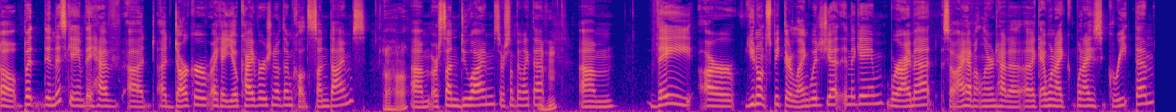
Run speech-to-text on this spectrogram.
Oh, but in this game, they have uh, a darker, like a yokai version of them called Sundimes, Uh huh. um, or Sunduimes, or something like that. Um, they are you don't speak their language yet in the game where I'm at, so I haven't learned how to like when I when I greet them,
